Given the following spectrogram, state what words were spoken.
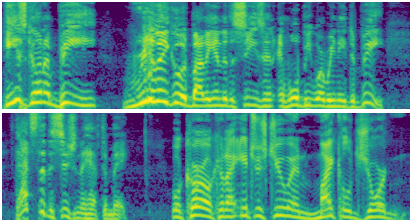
he's going to be really good by the end of the season and we'll be where we need to be? That's the decision they have to make. Well, Carl, can I interest you in Michael Jordan?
